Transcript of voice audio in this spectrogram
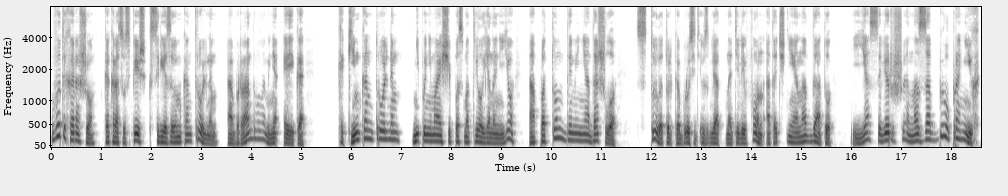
Вот и хорошо, как раз успеешь к срезовым контрольным. Обрадовала меня Эйка. Каким контрольным? Непонимающе посмотрел я на нее, а потом до меня дошло. Стоило только бросить взгляд на телефон, а точнее на дату. Я совершенно забыл про них.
